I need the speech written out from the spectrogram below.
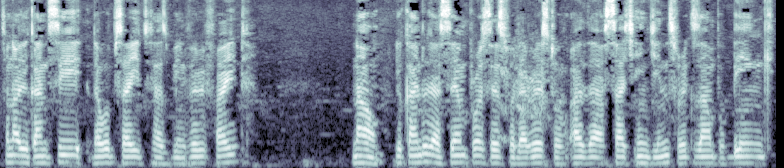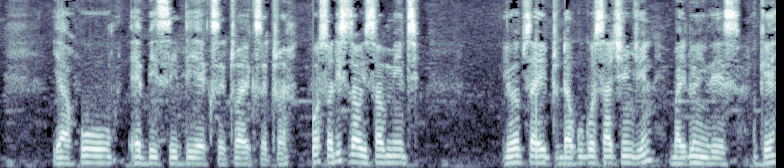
So now you can see the website has been verified now you can do the same process for the rest of other search engines for example bing yahoo abcd etc etc so this is how you submit your website to the google search engine by doing this okay?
